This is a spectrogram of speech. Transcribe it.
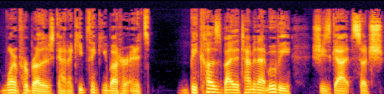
one of her brothers. God, I keep thinking about her, and it's because by the time of that movie, she's got such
